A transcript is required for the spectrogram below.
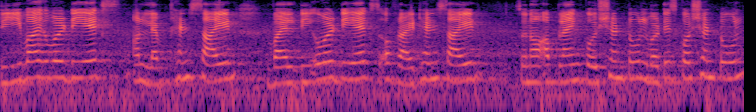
dy over dx on left hand side while d over dx of right hand side. So now applying quotient rule what is quotient rule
